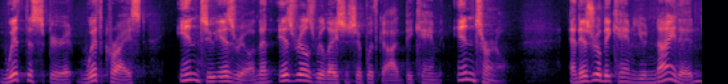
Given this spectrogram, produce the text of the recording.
with the Spirit, with Christ, into Israel. And then Israel's relationship with God became internal. And Israel became united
